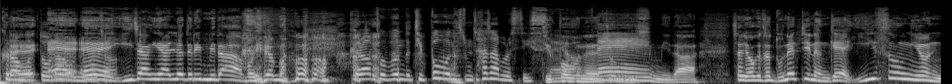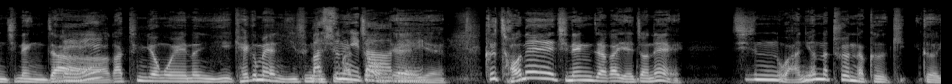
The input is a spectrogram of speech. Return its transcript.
그런 에, 것도 에, 나오는 에, 거죠. 이장이 알려드립니다. 뭐 이런 거 그런 부분도 뒷부분도 좀 찾아볼 수 있어요. 뒷부분에 네. 좀 있습니다. 자 여기서 눈에 띄는 게 이승윤 진행자 네. 같은 경우에는 이 개그맨 이승윤 맞습니다. 씨 맞죠? 예, 네. 예. 그 전에 진행자가 예전에 시즌 1이었나 2였나 그, 기- 그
